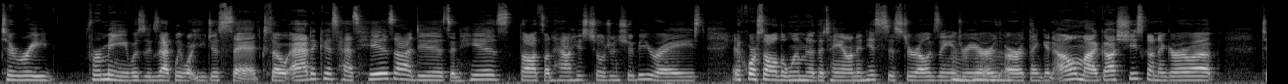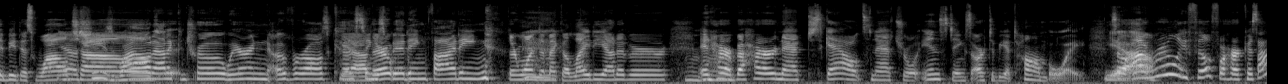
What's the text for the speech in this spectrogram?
to read for me was exactly what you just said. So Atticus has his ideas and his thoughts on how his children should be raised, and of course, all the women of the town and his sister Alexandria Mm-hmm. are, are thinking, "Oh my gosh, she's going to grow up to be this wild Yeah, child. she's wild out of control wearing overalls cussing they're- spitting fighting They're wanting to make a lady out of her, and her, mm-hmm. but her nat- scout's natural instincts are to be a tomboy. So Yeah. I really feel for her because I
